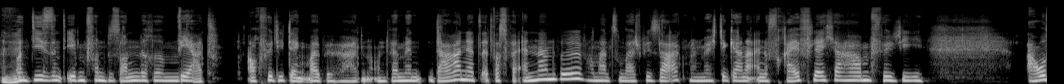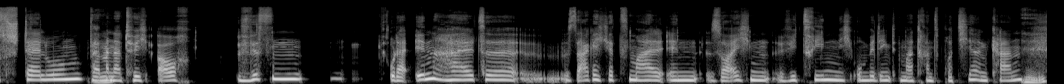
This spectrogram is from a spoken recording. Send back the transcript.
Mhm. Und die sind eben von besonderem Wert, auch für die Denkmalbehörden. Und wenn man daran jetzt etwas verändern will, wenn man zum Beispiel sagt, man möchte gerne eine Freifläche haben für die Ausstellung, weil man mhm. natürlich auch wissen oder Inhalte, äh, sage ich jetzt mal, in solchen Vitrinen nicht unbedingt immer transportieren kann, mhm.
